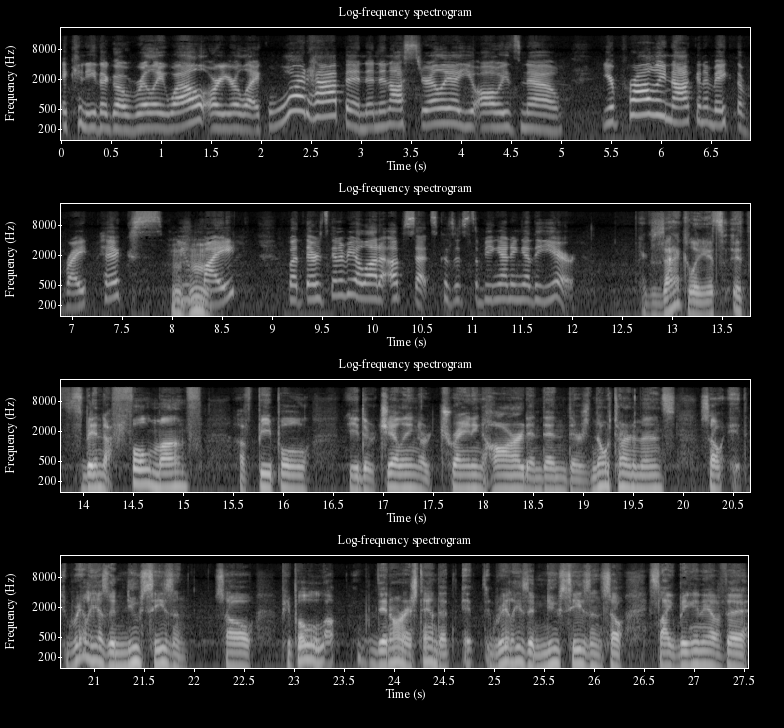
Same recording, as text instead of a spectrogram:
it can either go really well or you're like, what happened? And in Australia, you always know you're probably not going to make the right picks. You Mhm. might, but there's going to be a lot of upsets because it's the beginning of the year. Exactly. It's it's been a full month of people either chilling or training hard, and then there's no tournaments. So it really is a new season. So people they don't understand that it really is a new season. So it's like beginning of the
